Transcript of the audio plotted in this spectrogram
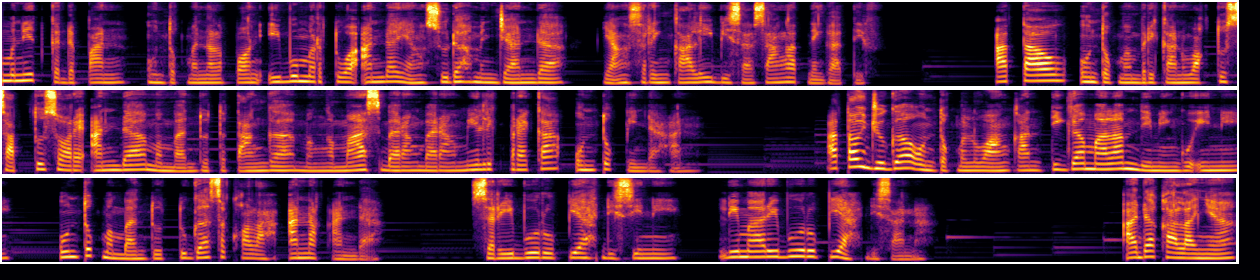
menit ke depan untuk menelpon ibu mertua Anda yang sudah menjanda yang sering kali bisa sangat negatif. Atau untuk memberikan waktu Sabtu sore Anda membantu tetangga mengemas barang-barang milik mereka untuk pindahan atau juga untuk meluangkan tiga malam di minggu ini untuk membantu tugas sekolah anak Anda. Seribu rupiah di sini, lima ribu rupiah di sana. Ada kalanya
